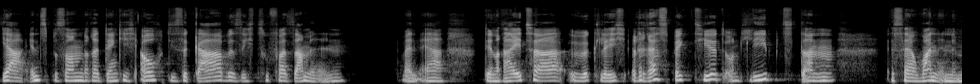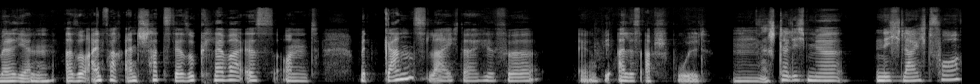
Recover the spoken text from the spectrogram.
Ja, insbesondere denke ich auch diese Gabe, sich zu versammeln wenn er den Reiter wirklich respektiert und liebt, dann ist er one in a million. Also einfach ein Schatz, der so clever ist und mit ganz leichter Hilfe irgendwie alles abspult. Hm, stelle ich mir nicht leicht vor,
